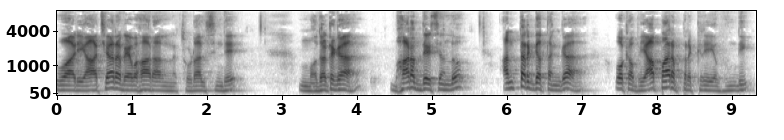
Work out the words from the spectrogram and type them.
వారి ఆచార వ్యవహారాలను చూడాల్సిందే. మొదటగా భారతదేశంలో అంతర్గతంగా ఒక వ్యాపార ప్రక్రియ ఉంది.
